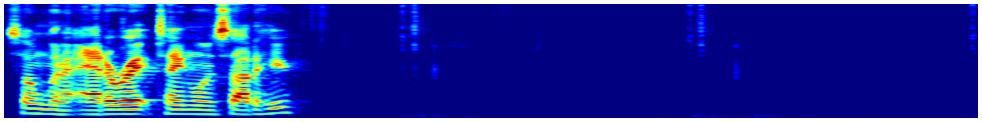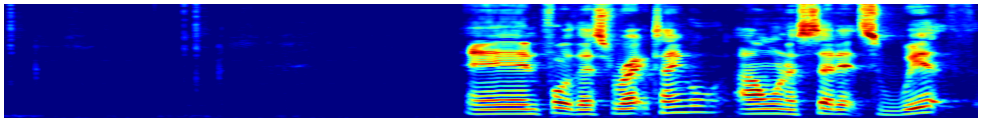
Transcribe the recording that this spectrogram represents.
So I'm going to add a rectangle inside of here. And for this rectangle, I want to set its width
